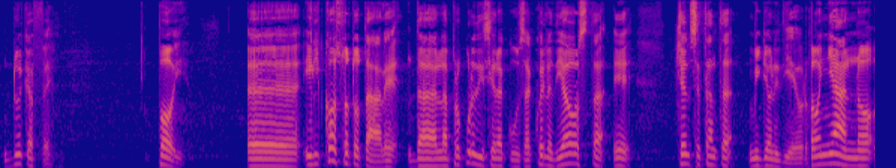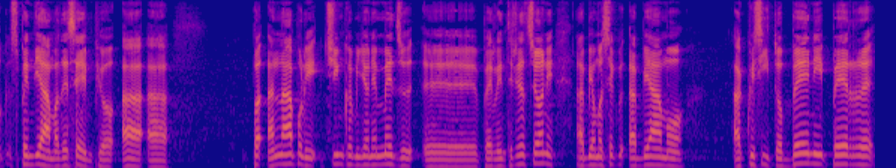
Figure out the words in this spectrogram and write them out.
due caffè. Poi eh, il costo totale dalla Procura di Siracusa a quella di Aosta è 170 milioni di euro. Ogni anno spendiamo ad esempio a, a, a Napoli 5 milioni e mezzo eh, per le intercettazioni, abbiamo, abbiamo acquisito beni per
